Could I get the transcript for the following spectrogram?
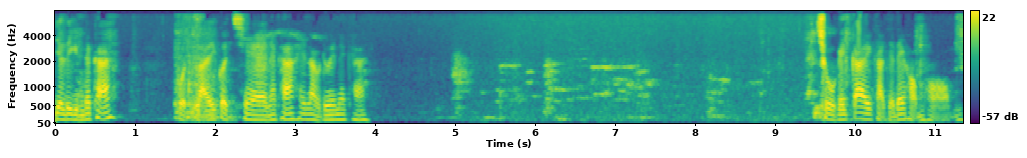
อย่าลืมนะคะ กดไลค์กดแชร์นะคะ ให้เราด้วยนะคะโชว์ใกล้ๆค่ะ จะได้หอมๆ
